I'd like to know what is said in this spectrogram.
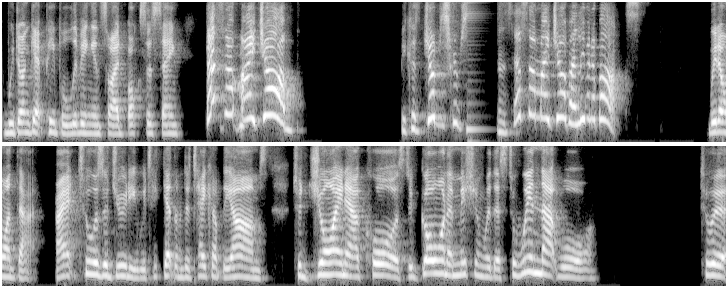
We don't get people living inside boxes saying, "That's not my job," because job descriptions. That's not my job. I live in a box. We don't want that, right? Tours of duty. We get them to take up the arms, to join our cause, to go on a mission with us, to win that war, to uh,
